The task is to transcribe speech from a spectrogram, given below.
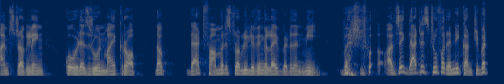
I'm struggling. Covid has ruined my crop. Now that farmer is probably living a life better than me but i'm saying that is true for any country but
